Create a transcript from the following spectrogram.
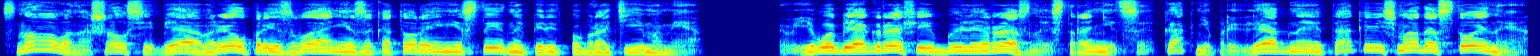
Снова нашел себя, обрел призвание, за которое не стыдно перед побратимами. В его биографии были разные страницы, как неприглядные, так и весьма достойные.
